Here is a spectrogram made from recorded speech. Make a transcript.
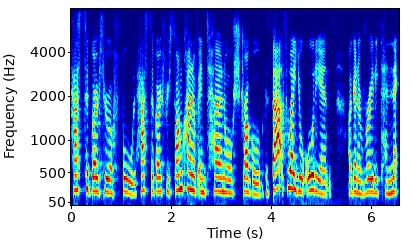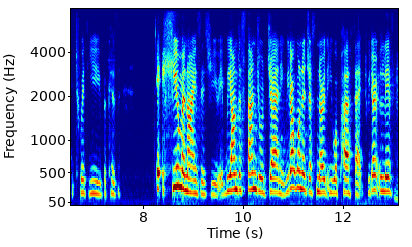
has to go through a fall, has to go through some kind of internal struggle because that's where your audience are going to really connect with you because it humanizes you. We understand your journey. We don't want to just know that you were perfect. We don't live mm.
